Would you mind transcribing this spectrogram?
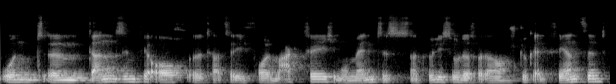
Und ähm, dann sind wir auch äh, tatsächlich voll marktfähig. Im Moment ist es natürlich so, dass wir da noch ein Stück entfernt sind.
